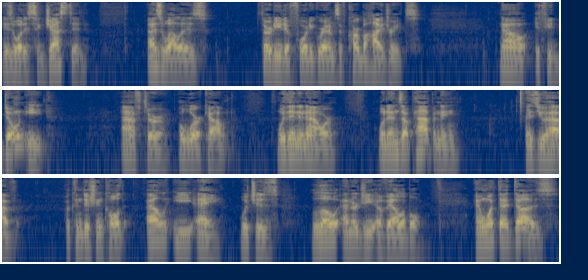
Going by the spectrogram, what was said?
is what is suggested, as well as 30 to 40 grams of carbohydrates. Now, if you don't eat after a workout within an hour, what ends up happening is you have a condition called LEA, which is low energy available. And what that does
